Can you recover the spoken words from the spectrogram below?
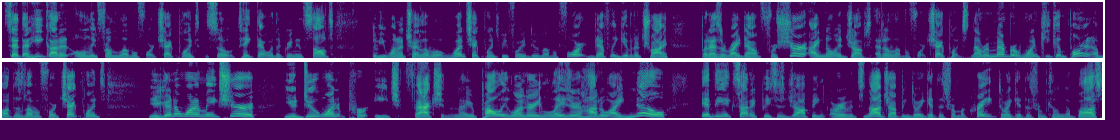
said that he got it only from level 4 checkpoints, so take that with a grain of salt. If you want to try level 1 checkpoints before you do level 4, definitely give it a try. But as a write now, for sure, I know it drops at a level 4 checkpoints. Now remember, one key component about this level 4 checkpoints, you're going to want to make sure you do one per each faction. Now you're probably wondering, Laser, how do I know if the exotic piece is dropping or if it's not dropping? Do I get this from a crate? Do I get this from killing a boss?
